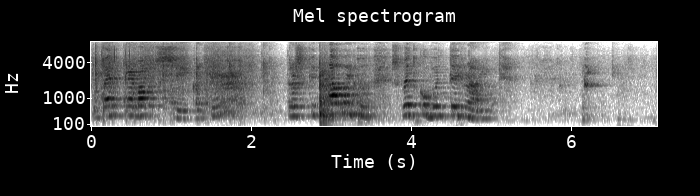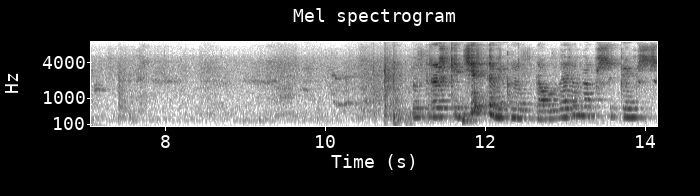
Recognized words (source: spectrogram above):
Тепер треба пшикати. Трошки капай тут швидко витирайте. Тут трошки чисте вікно стало, зараз напшикаємо ще.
